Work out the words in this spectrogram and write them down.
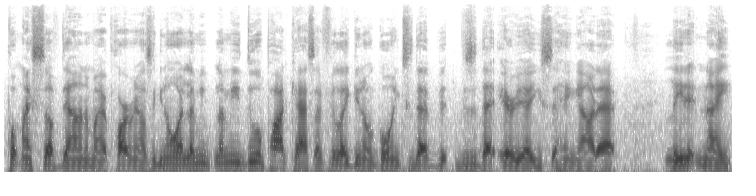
put myself down in my apartment. I was like, you know what? Let me let me do a podcast. I feel like you know going to that visit that area I used to hang out at late at night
